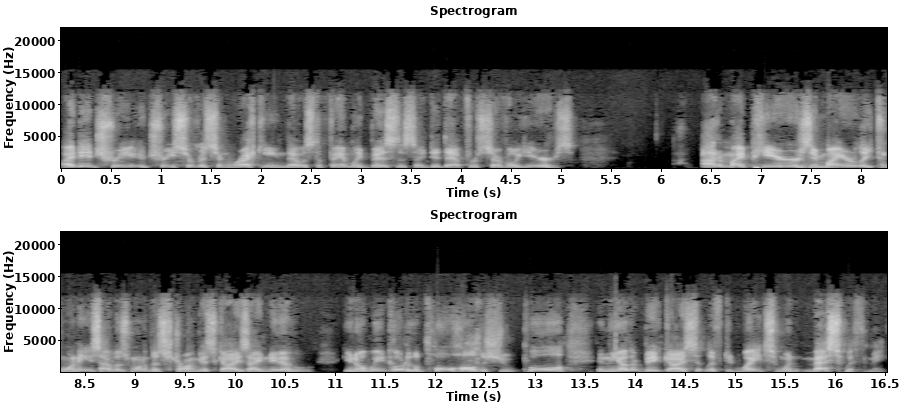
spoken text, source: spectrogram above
I did tree tree service and wrecking. That was the family business. I did that for several years. Out of my peers in my early 20s, I was one of the strongest guys I knew. You know, we'd go to the pool hall to shoot pool, and the other big guys that lifted weights wouldn't mess with me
